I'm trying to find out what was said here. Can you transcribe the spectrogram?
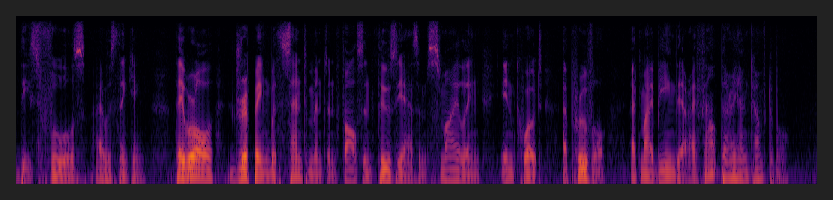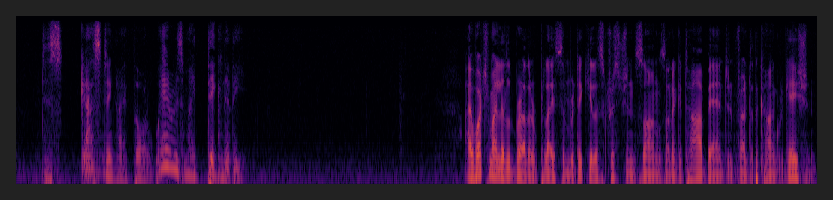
These fools, I was thinking. They were all dripping with sentiment and false enthusiasm, smiling in quote, approval at my being there. I felt very uncomfortable. Disgusting, I thought. Where is my dignity? I watched my little brother play some ridiculous Christian songs on a guitar band in front of the congregation.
